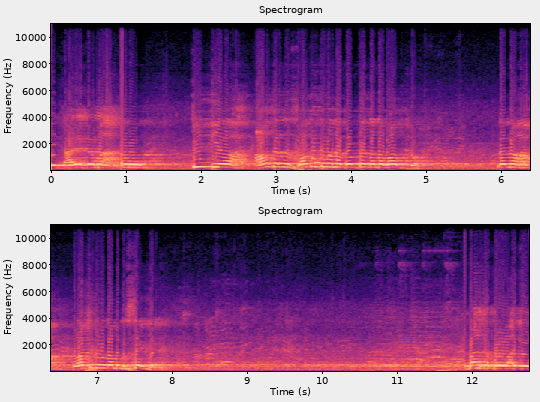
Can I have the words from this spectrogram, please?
ಈ ಕಾರ್ಯಕ್ರಮ ಪ್ರೀತಿಯ ಆಧಾರದ ಸ್ವಾಗತವನ್ನ ಕೊಟ್ಟ ನನ್ನ ನನ್ನ ಭಾಷಣವನ್ನು ಮುಗಿಸ್ತಾ ಇದ್ದೆ. ಪರವಾಗಿ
